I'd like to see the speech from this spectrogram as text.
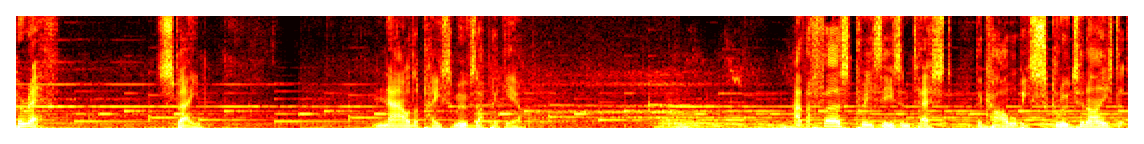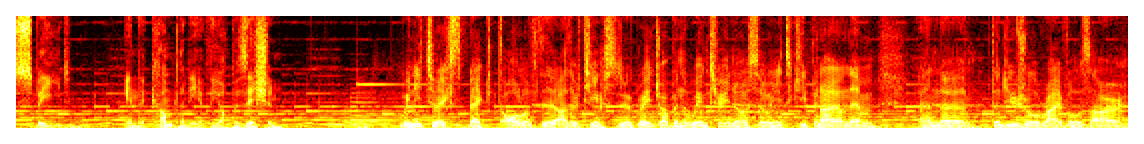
Jerez, Spain. Now the pace moves up a gear. At the first pre season test, the car will be scrutinised at speed in the company of the opposition. We need to expect all of the other teams to do a great job in the winter, you know, so we need to keep an eye on them. And uh, the usual rivals are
